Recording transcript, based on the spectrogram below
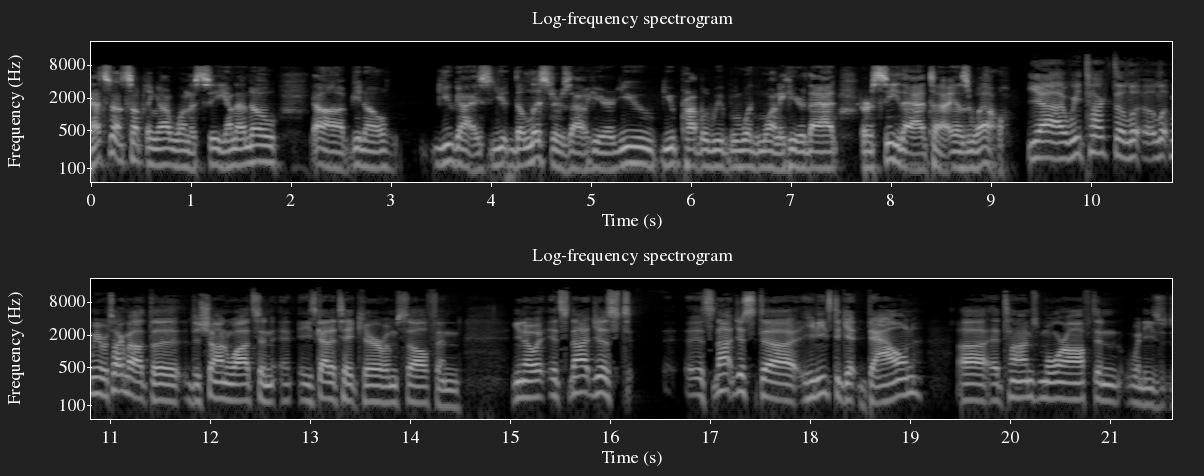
that's not something I want to see. And I know, uh, you know, you guys, you, the listeners out here, you you probably wouldn't want to hear that or see that uh, as well. Yeah, we talked. The, we were talking about the Deshaun Watson. And he's got to take care of himself, and you know, it's not just it's not just uh, he needs to get down. Uh, at times, more often when he's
